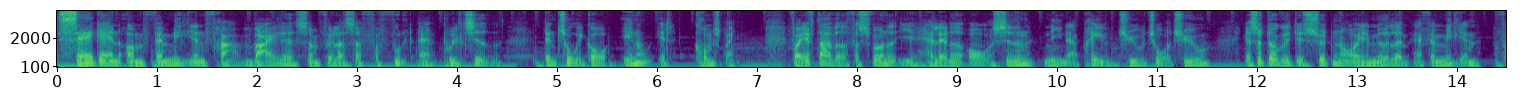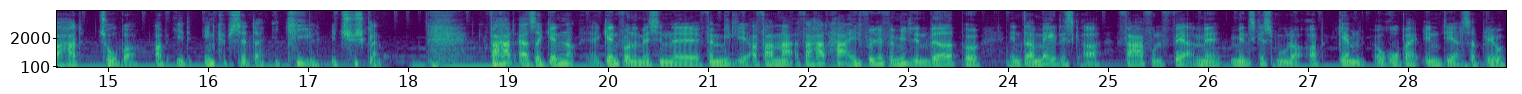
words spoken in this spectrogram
Sagaen om familien fra Vejle, som føler sig forfulgt af politiet, den tog i går endnu et krumspring. For efter at have været forsvundet i halvandet år siden 9. april 2022, ja, så dukkede det 17-årige medlem af familien, Fahad Tober, op i et indkøbscenter i Kiel i Tyskland. Fahad er altså gen, genfundet med sin øh, familie, og Fahad har ifølge familien været på en dramatisk og farfuld færd med menneskesmugler op gennem Europa, inden de altså blev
